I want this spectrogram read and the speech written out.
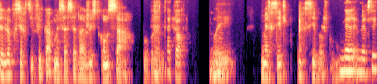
C'est l'autre certificat, mais ça sera juste comme ça. D'accord. Oui. Merci, merci beaucoup. Merci,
